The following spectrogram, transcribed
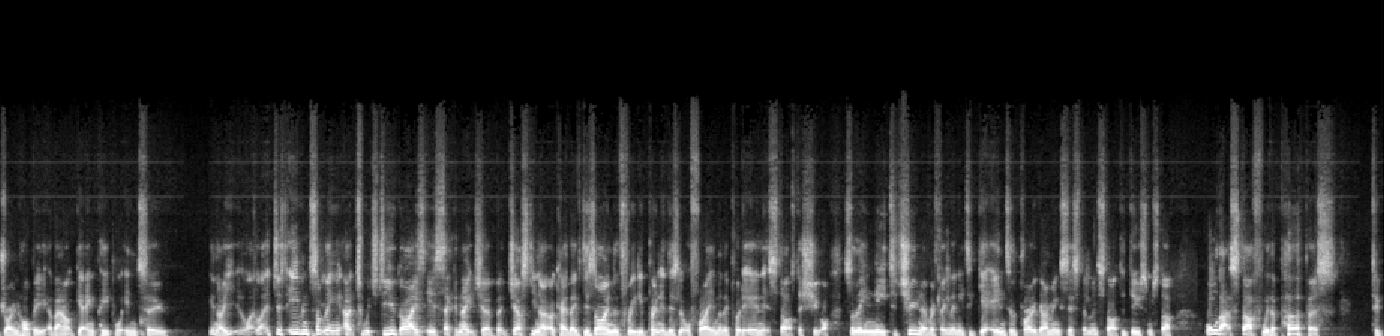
drone hobby about getting people into, you know, like, like just even something uh, to which to you guys is second nature, but just you know, okay, they've designed and 3D printed this little frame and they put it in, it starts to shoot off. So they need to tune everything. They need to get into the programming system and start to do some stuff. All that stuff with a purpose to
